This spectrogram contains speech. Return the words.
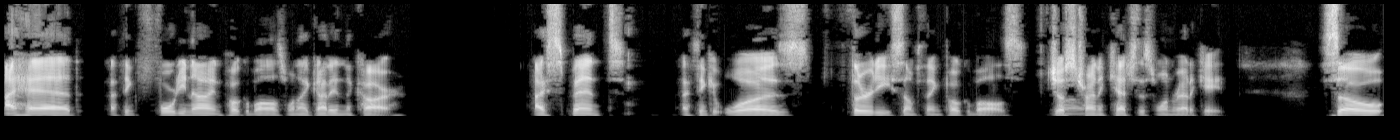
I had, I think, 49 Pokeballs when I got in the car. I spent, I think it was 30 something Pokeballs just Wow. trying to catch this one Raticate. So,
